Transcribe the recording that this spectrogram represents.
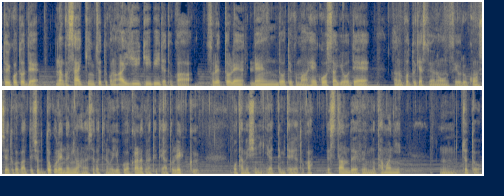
ということでなんか最近ちょっとこの IGTV だとかそれと連動というかまあ並行作業であのポッドキャスト用の音声を録音してるとかがあってちょっとどこで何を話したかっていうのがよく分からなくなっててあとレック。を試しにやってみたりだとか。でスタンド FM もたまに、うん、ちょっと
